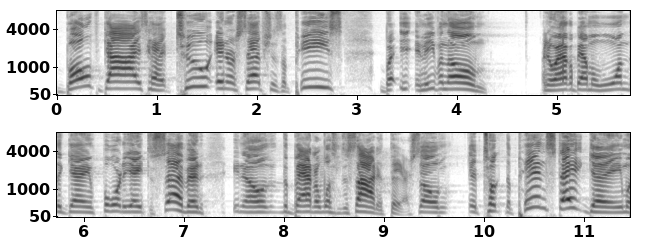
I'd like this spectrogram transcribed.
Both guys had two interceptions apiece, but and even though you know, Alabama won the game 48 to 7, you know, the battle wasn't decided there. So it took the Penn State game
